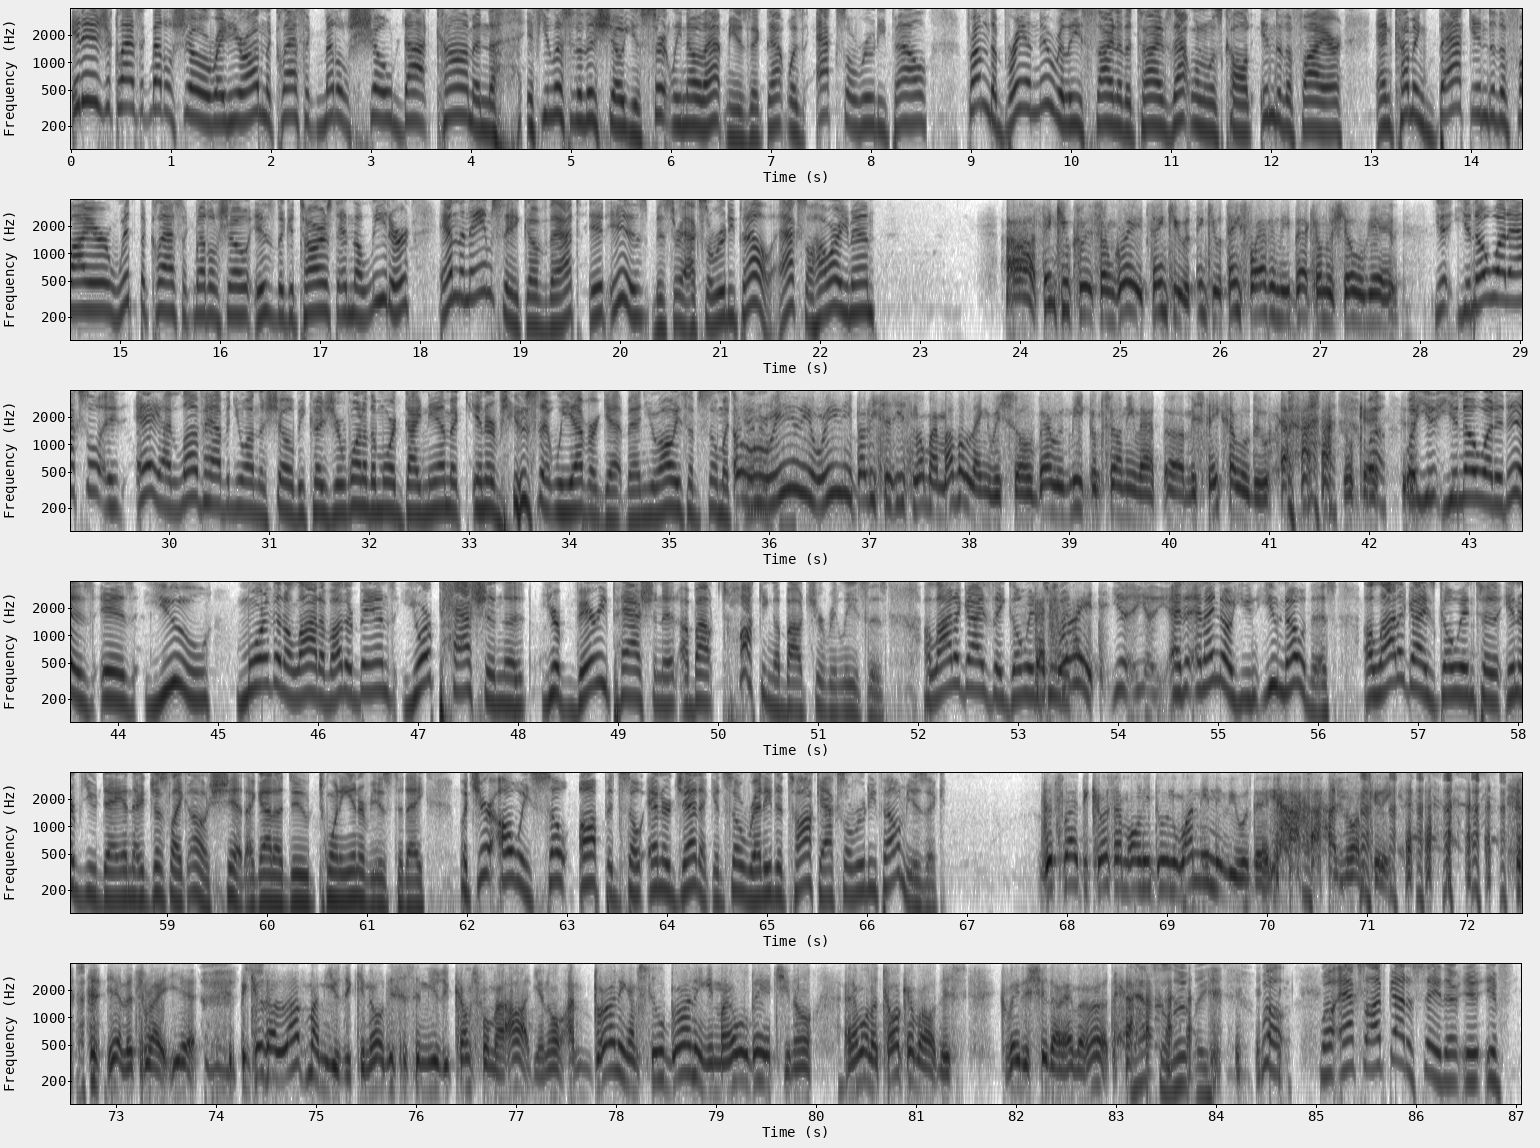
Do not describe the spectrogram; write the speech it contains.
It is your Classic Metal Show right here on the ClassicMetalShow.com. And if you listen to this show, you certainly know that music. That was Axel Rudi Pell from the brand new release Sign of the Times. That one was called Into the Fire. And coming back into the fire with the Classic Metal Show is the guitarist and the leader and the namesake of that. It is Mr. Axel Rudi Pell. Axel, how are you, man? Ah, thank you, Chris. I'm great. Thank you. Thank you. Thanks for having me back on the show again. You, you know what, Axel? A, I love having you on the show because you're one of the more dynamic interviews that we ever get, man. You always have so much oh, energy. really, really? But it's, it's not my mother language, so bear with me concerning that uh, mistakes I will do. okay. Well, well, you you know what it is is you more than a lot of other bands, you're passionate. You're very passionate about talking about your releases. A lot of guys they go into That's it, right. You, you, and and I know you you know this. A lot of guys go into interview day and they're just like, oh shit, I got to do 20 interviews today. But you're always so up and so energetic and so ready to talk Axel Rudi Pell music. That's right, because I'm only doing one interview a day. no, I'm kidding. yeah, that's right. Yeah, because I love my music. You know, this is the music comes from my heart. You know, I'm burning. I'm still burning in my old age. You know, and I want to talk about this greatest shit I ever heard. Absolutely. Well, well, Axel, I've got to say there, if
